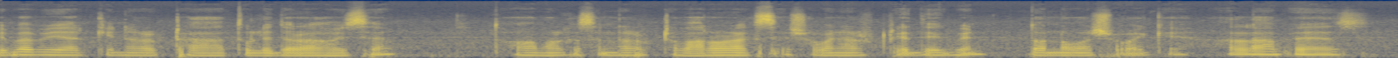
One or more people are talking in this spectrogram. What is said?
এভাবে আর কি নাটকটা তুলে ধরা হয়েছে। আমার কাছে নাটকটা ভালো লাগছে সবাই নাটকটা দেখবেন। ধন্যবাদ সবাইকে। আল্লাহ হাফেজ।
